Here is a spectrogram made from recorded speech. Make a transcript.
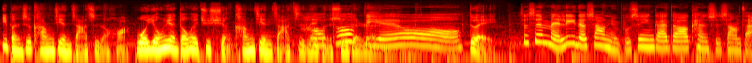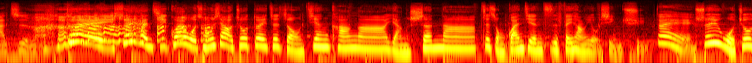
一本是《康健》杂志的话，我永远都会去选《康健》杂志那本书的人。别哦，对。就是美丽的少女不是应该都要看时尚杂志吗？对，所以很奇怪，我从小就对这种健康啊、养生啊这种关键字非常有兴趣。对，所以我就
